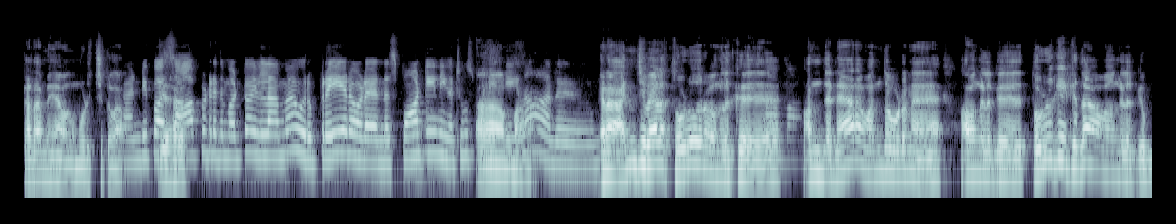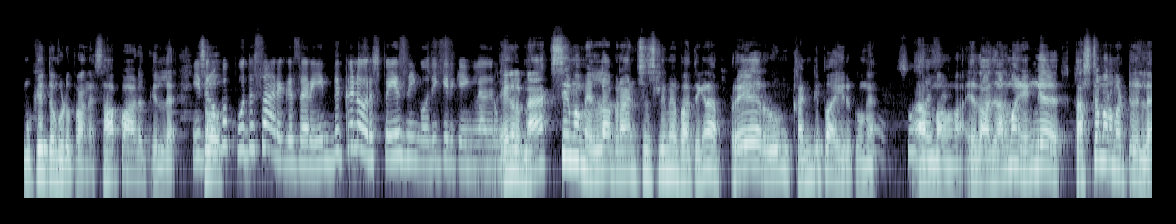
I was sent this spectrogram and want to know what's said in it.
கடமையை அவங்க முடிச்சுக்கலாம். கண்டிப்பா. சாப்பிடுறது மட்டும் இல்லாம ஒரு பிரேயரோட அந்த ஸ்பாட்டையும் நீங்க சூஸ் பண்ணிருக்கீங்கன்னா அது ஏன்னா அஞ்சு வேளை தொழுவுறவங்களுக்கு ஆமா. அந்த நேரம் வந்த உடனே அவங்களுக்கு தொழுகைக்கு தான் அவங்களுக்கு முக்கியத்துவம் கொடுப்பாங்க. சாப்பாடுக்கு இல்ல. இது ரொம்ப புதுசா இருக்கு சார் இதுக்குன்னு ஒரு ஸ்பேஸ் நீங்க ஒதுக்கி இருக்கீங்களா எங்களுக்கு மேக்சிமம் எல்லா பிரான்ச்சஸ்லயுமே பாத்தீங்கன்னா பிரேயர் ரூம் கண்டிப்பா இருக்குங்க. ஆமா ஆமா அது மாதிரி எங்க கஸ்டமர் மட்டும் இல்ல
